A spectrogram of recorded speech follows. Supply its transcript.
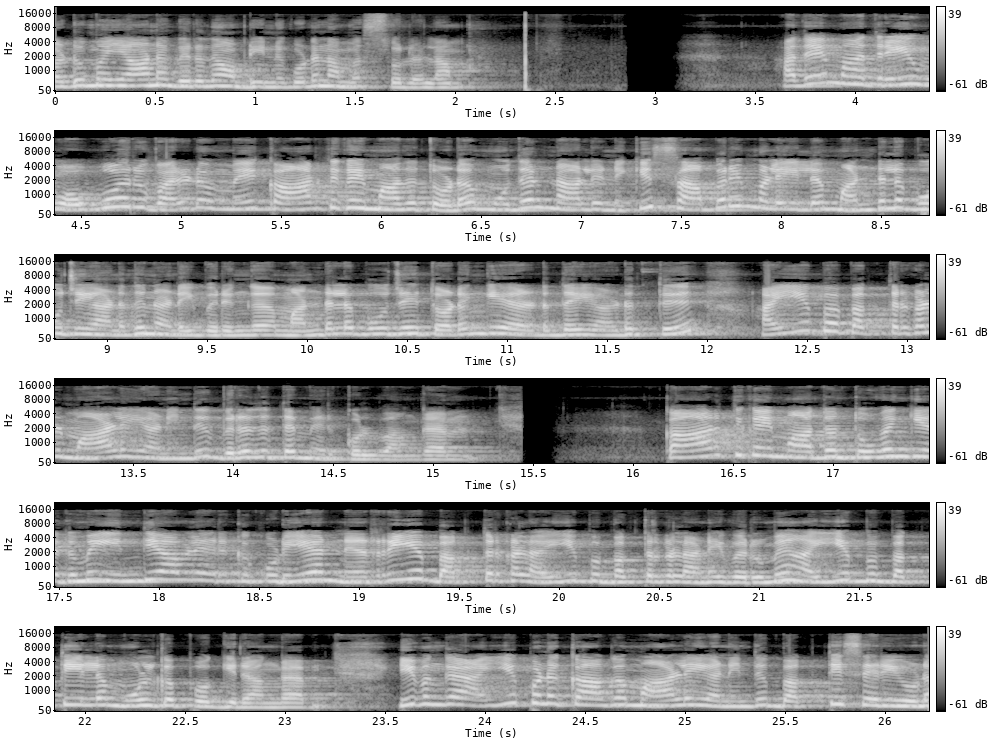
கடுமையான விரதம் அப்படின்னு கூட நம்ம சொல்லலாம். அதே மாதிரி ஒவ்வொரு வருடமுமே கார்த்திகை மாதத்தோட முதல் நாள் இன்னைக்கு சபரிமலையில் மண்டல பூஜையானது நடைபெறுங்க. மண்டல பூஜை தொடங்கியதை அடுத்து ஐயப்ப பக்தர்கள் மாலை அணிந்து விரதத்தை மேற்கொள்வாங்க. கார்த்திகை மாதம் துவங்கியதுமே இந்தியாவில் இருக்கக்கூடிய நிறைய பக்தர்கள் ஐயப்ப பக்தர்கள் அனைவருமே ஐயப்ப பக்தியில் மூழ்க போகிறாங்க. இவங்க ஐயப்பனுக்காக மாலை அணிந்து பக்தி செறியோட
